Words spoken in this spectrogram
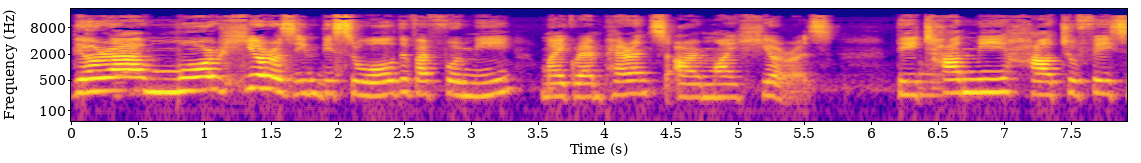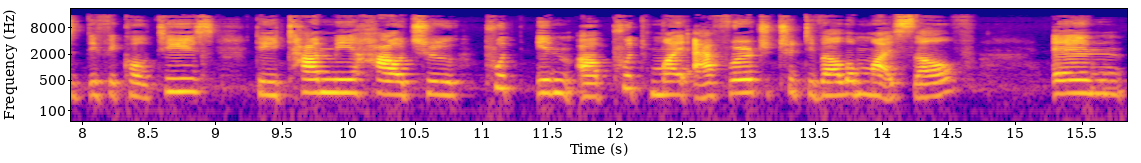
There are more heroes in this world, but for me, my grandparents are my heroes. They taught me how to face difficulties. They taught me how to put in, uh, put my effort to develop myself, and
